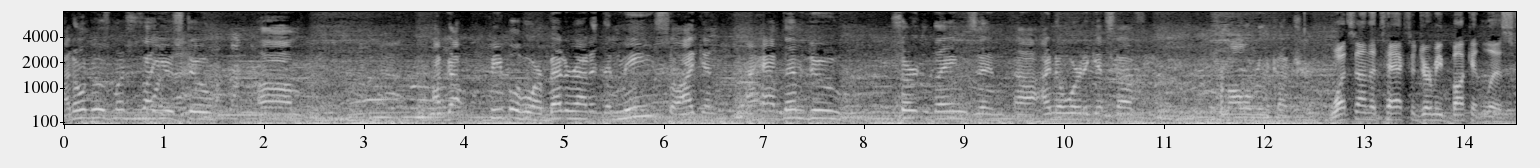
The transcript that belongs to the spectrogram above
I don't do as much as I used to. Um, I've got people who are better at it than me, so I can I have them do certain things, and uh, I know where to get stuff from all over the country. What's on the taxidermy bucket list?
